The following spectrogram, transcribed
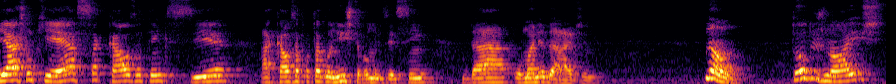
e acham que essa causa tem que ser a causa protagonista, vamos dizer assim, da humanidade. Não. Todos nós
